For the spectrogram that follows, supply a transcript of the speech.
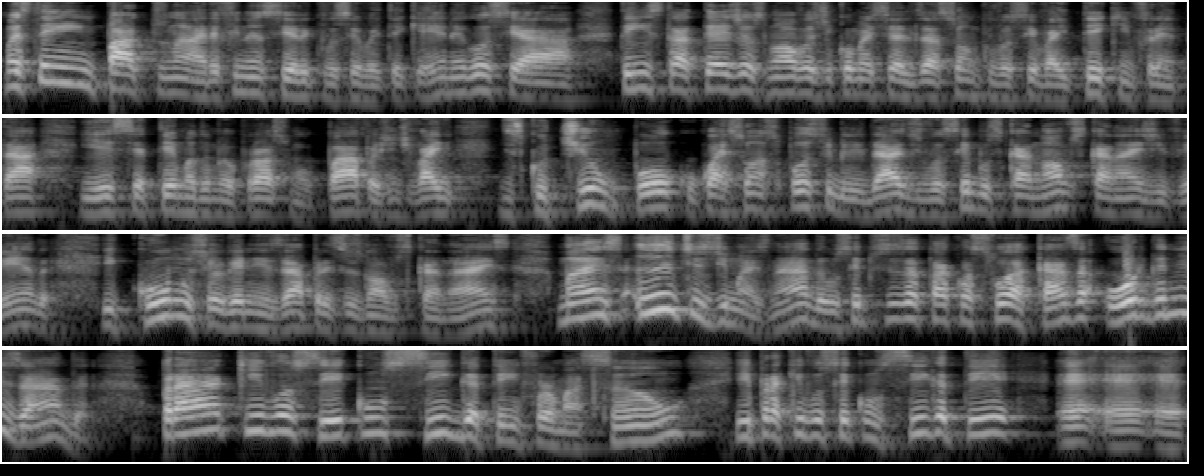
Mas tem impactos na área financeira que você vai ter que renegociar, tem estratégias novas de comercialização que você vai ter que enfrentar, e esse é tema do meu próximo papo, a gente vai discutir um pouco quais são as possibilidades de você buscar novos canais de venda e como se organizar para esses novos canais, mas antes de mais nada, você precisa estar com a sua casa organizada, para que você consiga ter informação e para que você consiga ter, é, é, é,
